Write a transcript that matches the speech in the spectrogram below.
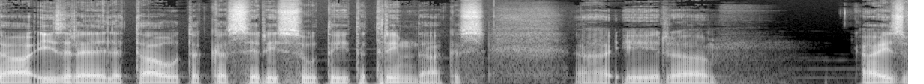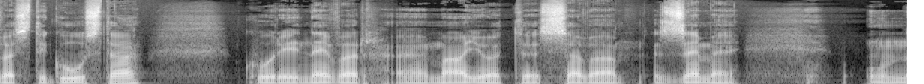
tā Izrēļa tauta, kas ir izsūtīta trimdā, kas ir aizvesti gūstā, kuri nevar mājot savā zemē. Un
